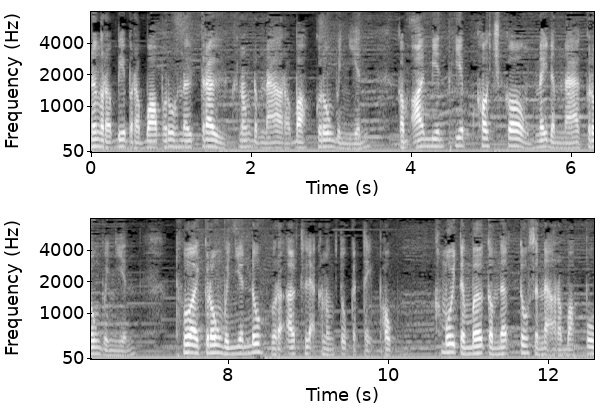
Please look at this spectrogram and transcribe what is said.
និងរបៀបរបបរស់នៅត្រូវក្នុងដំណើររបស់គ្រងវិញ្ញាណកុំឲ្យមានភាពខុសឆ្គងនៃដំណើរគ្រងវិញ្ញាណធ្វើឲ្យគ្រងវិញ្ញាណនោះរអិលធ្លាក់ក្នុងទុគតិភពក្មួយទៅមើលកំណត់ទស្សនៈរបស់ពូ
